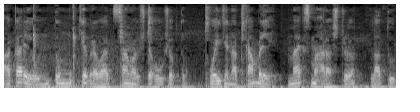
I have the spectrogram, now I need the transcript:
आकार येऊन तो मुख्य प्रवाहात समाविष्ट होऊ शकतो. वैजनाथ कांबळे मॅक्स महाराष्ट्र लातूर.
